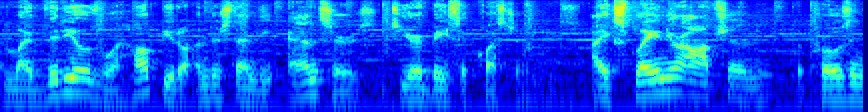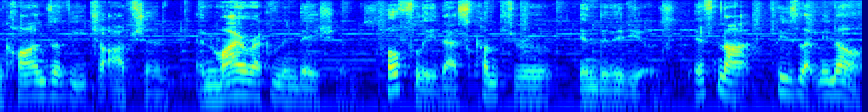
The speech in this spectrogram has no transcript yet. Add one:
and my videos will help you to understand the answers to your basic questions. I explain your option, the pros and cons of each option, and my recommendations. Hopefully that's come through in the videos. If not, please let me know.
